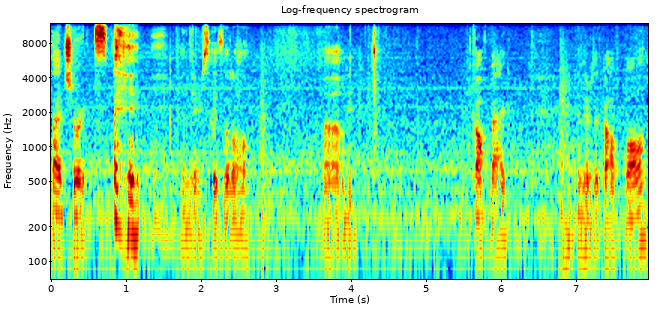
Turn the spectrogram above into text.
plaid shorts. and there's his little um, golf bag. And there's a golf ball.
